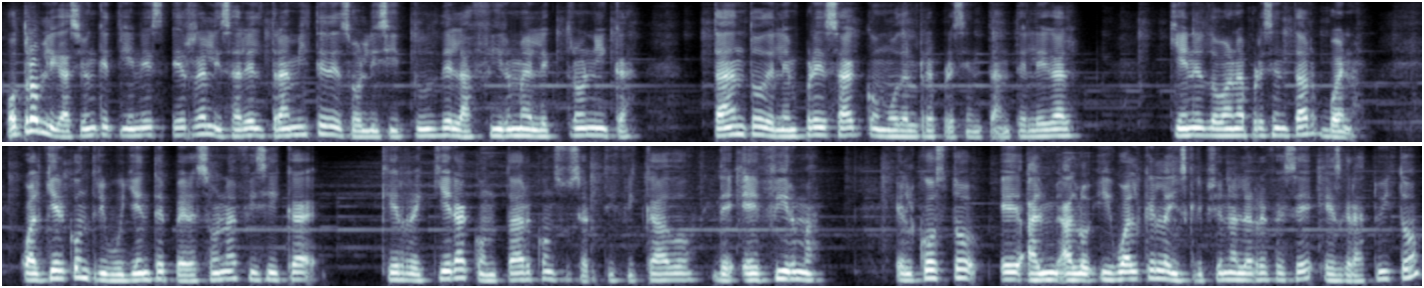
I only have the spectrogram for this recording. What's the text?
Otra obligación que tienes es realizar el trámite de solicitud de la firma electrónica tanto de la empresa como del representante legal. ¿Quiénes lo van a presentar? Bueno, cualquier contribuyente persona física que requiera contar con su certificado de e-firma. El costo, eh, al, igual que la inscripción al RFC, es gratuito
